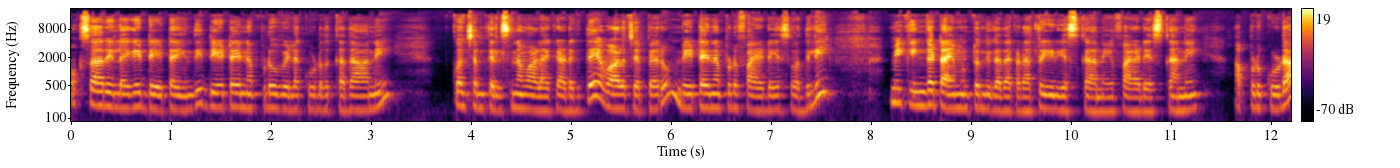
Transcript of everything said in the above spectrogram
ఒకసారి ఇలాగే డేట్ అయింది. డేట్ అయినప్పుడు వెళ్ళకూడదు కదా అని కొంచెం తెలిసిన వాళ్ళకి అడిగితే వాళ్ళు చెప్పారు లేట్ అయినప్పుడు ఫైవ్ డేస్ వదిలి మీకు ఇంకా టైం ఉంటుంది కదా అక్కడ త్రీ డేస్ కానీ ఫైవ్ డేస్ కానీ అప్పుడు కూడా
